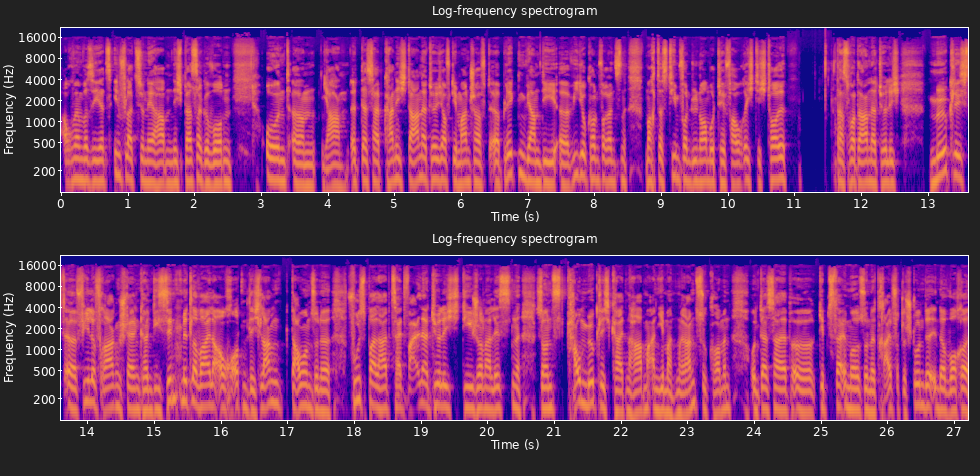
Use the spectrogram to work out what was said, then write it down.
auch wenn wir sie jetzt inflationär haben, nicht besser geworden. Und ähm, ja, äh, deshalb kann ich da natürlich auf die Mannschaft äh, blicken. Wir haben die äh, Videokonferenzen, macht das Team von Dynamo TV richtig toll dass wir da natürlich möglichst äh, viele Fragen stellen können. Die sind mittlerweile auch ordentlich lang, dauern so eine Fußballhalbzeit, weil natürlich die Journalisten sonst kaum Möglichkeiten haben, an jemanden ranzukommen. Und deshalb äh, gibt's da immer so eine Dreiviertelstunde in der Woche,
